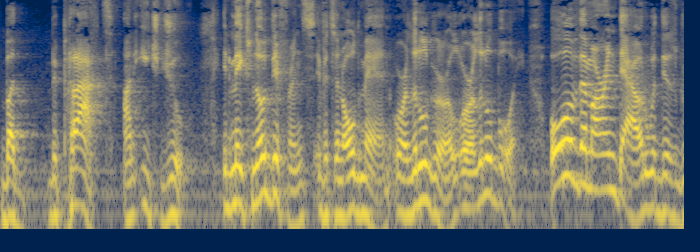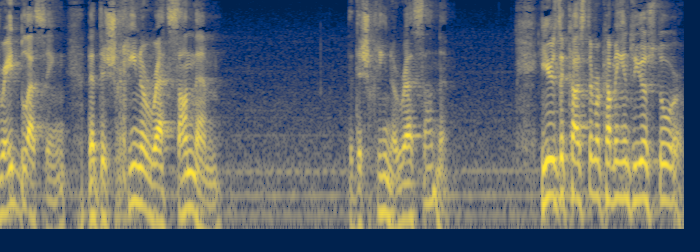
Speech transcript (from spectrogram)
but beprat on each Jew. It makes no difference if it's an old man or a little girl or a little boy. All of them are endowed with this great blessing that the Shekhinah rests on them. That the Shekhinah rests on them. Here's a customer coming into your store,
